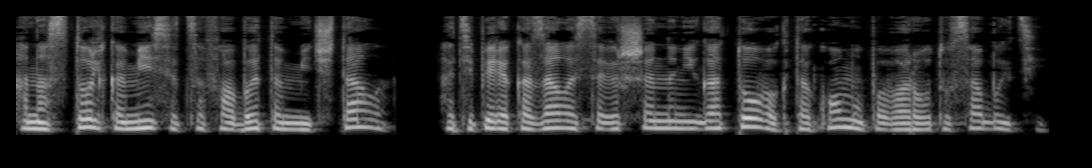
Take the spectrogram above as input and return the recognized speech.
Она столько месяцев об этом мечтала, а теперь оказалась совершенно не готова к такому повороту событий.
